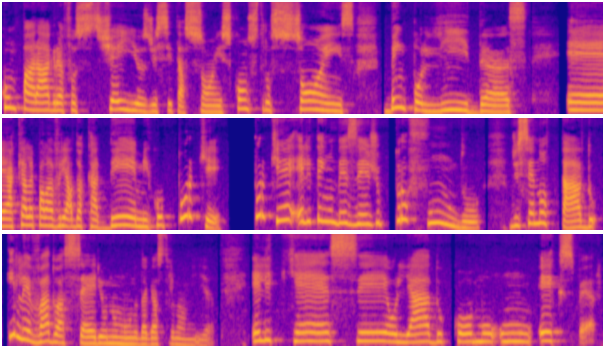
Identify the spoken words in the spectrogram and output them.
com parágrafos cheios de citações, construções bem polidas, é, aquele palavreado acadêmico. Por quê? Porque ele tem um desejo profundo de ser notado e levado a sério no mundo da gastronomia. Ele quer ser olhado como um expert.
